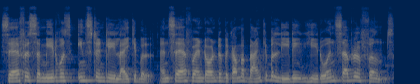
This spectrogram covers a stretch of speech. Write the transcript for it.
Saif as Samir was instantly likable, and Saif went on to become a bankable leading hero in several films.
